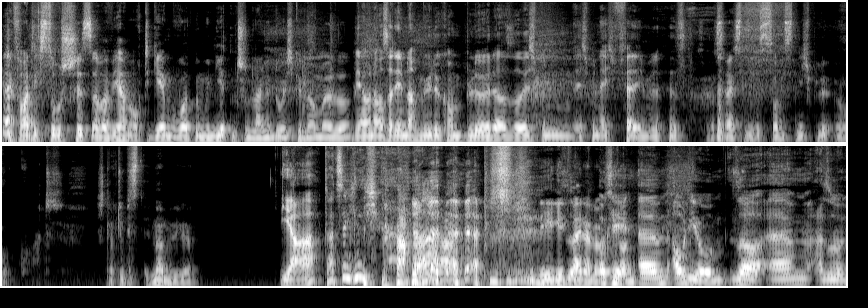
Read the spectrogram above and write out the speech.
davor hatte ich so Schiss, aber wir haben auch die Game Award Nominierten schon lange durchgenommen. Also. Ja, und außerdem nach müde kommt blöd. Also ich bin, ich bin echt fertig mit das. Das heißt, du bist sonst nicht blöd. Oh Gott. Ich glaube, du bist immer müde. Ja, tatsächlich. nee, geht weiter, los. Okay, komm. ähm, Audio. So, ähm, also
